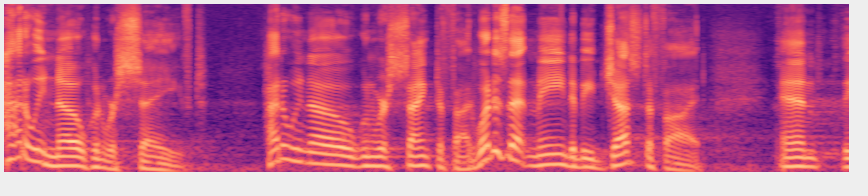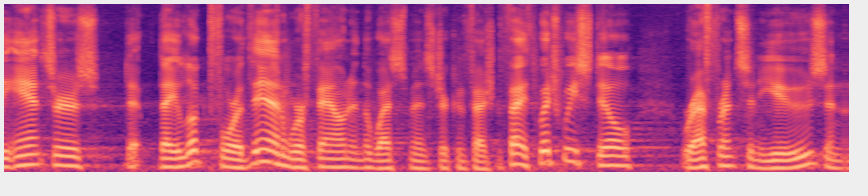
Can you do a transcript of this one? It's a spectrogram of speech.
How do we know when we're saved? How do we know when we're sanctified? What does that mean to be justified? And the answers that they looked for then were found in the Westminster Confession of Faith, which we still reference and use and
